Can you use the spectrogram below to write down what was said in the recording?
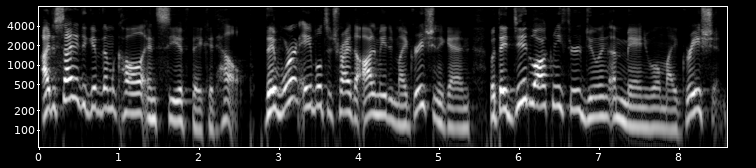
I decided to give them a call and see if they could help. They weren't able to try the automated migration again, but they did walk me through doing a manual migration,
